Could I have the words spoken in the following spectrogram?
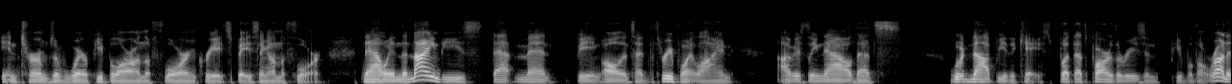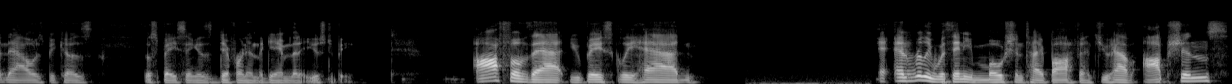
in terms of where people are on the floor and create spacing on the floor. Now, mm-hmm. in the 90s, that meant being all inside the three point line. Obviously, now that's would not be the case, but that's part of the reason people don't run it now is because the spacing is different in the game than it used to be. Off of that, you basically had and really with any motion type offense, you have options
